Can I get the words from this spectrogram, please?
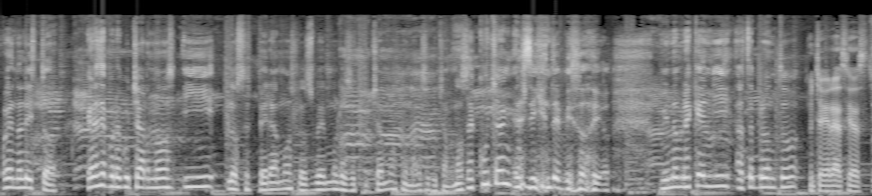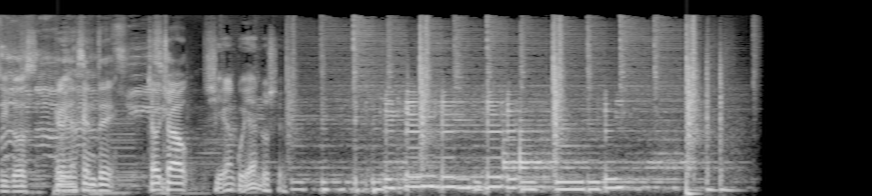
Bueno, listo. Gracias por escucharnos y los esperamos, los vemos, los escuchamos. No, no los escuchamos. Nos escuchan el siguiente episodio. Mi nombre es Kenji. Hasta pronto. Muchas gracias, chicos. Gracias, gente. Chao, chao. Sigan cuidándose.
